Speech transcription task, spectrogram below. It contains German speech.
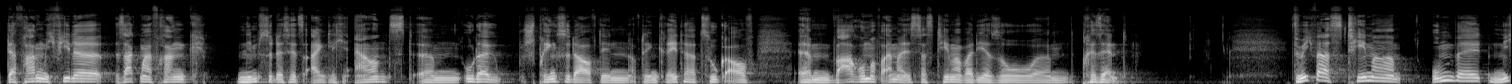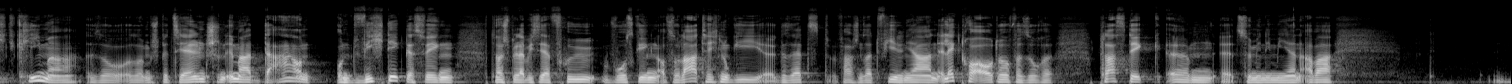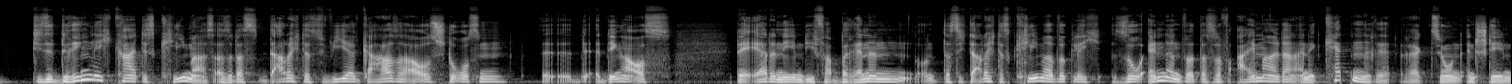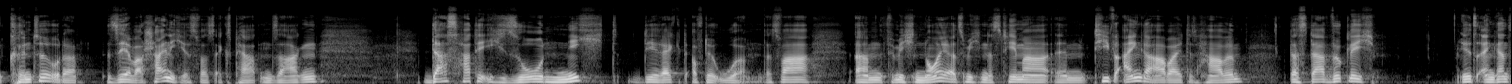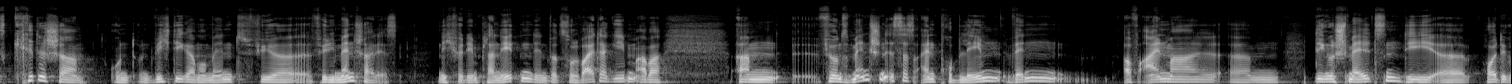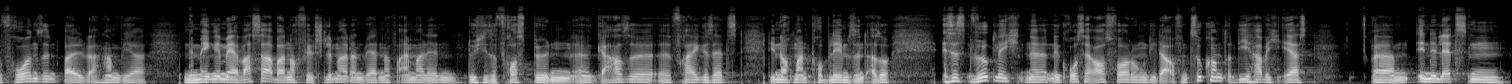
da fragen mich viele, sag mal Frank, nimmst du das jetzt eigentlich ernst ähm, oder springst du da auf den, auf den Greta-Zug auf? Ähm, warum auf einmal ist das Thema bei dir so ähm, präsent? Für mich war das Thema Umwelt, nicht Klima, so, so im Speziellen schon immer da und, und wichtig. Deswegen zum Beispiel habe ich sehr früh, wo es ging, auf Solartechnologie äh, gesetzt, fahre schon seit vielen Jahren Elektroauto, versuche Plastik ähm, äh, zu minimieren. Aber diese Dringlichkeit des Klimas, also dass dadurch, dass wir Gase ausstoßen, äh, Dinge aus der Erde nehmen, die verbrennen und dass sich dadurch das Klima wirklich so ändern wird, dass auf einmal dann eine Kettenreaktion entstehen könnte oder sehr wahrscheinlich ist, was Experten sagen, das hatte ich so nicht direkt auf der Uhr. Das war ähm, für mich neu, als ich mich in das Thema ähm, tief eingearbeitet habe, dass da wirklich jetzt ein ganz kritischer und, und wichtiger Moment für, für die Menschheit ist. Nicht für den Planeten, den wird es wohl weitergeben, aber ähm, für uns Menschen ist das ein Problem, wenn auf einmal ähm, Dinge schmelzen, die äh, heute gefroren sind, weil dann haben wir eine Menge mehr Wasser, aber noch viel schlimmer, dann werden auf einmal in, durch diese Frostböden äh, Gase äh, freigesetzt, die nochmal ein Problem sind. Also es ist wirklich eine, eine große Herausforderung, die da auf uns zukommt und die habe ich erst ähm, in den letzten,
